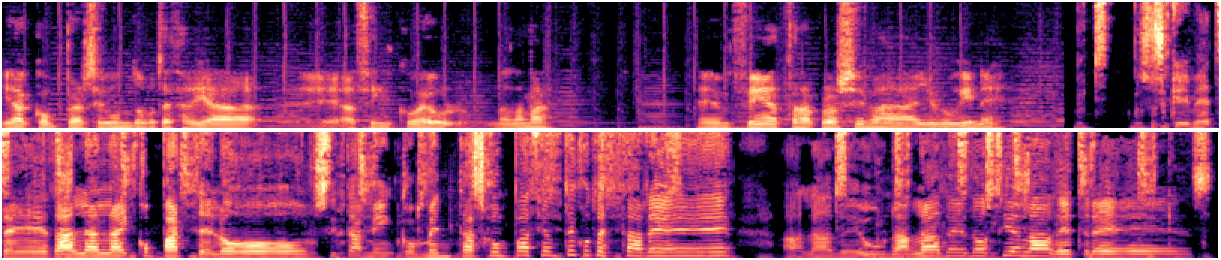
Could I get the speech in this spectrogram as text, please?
Y al comprar segundo bote estaría a 5 euros, nada más. En fin, hasta la próxima, Yurugines. Suscríbete, dale a like, compártelo. Si también comentas con pasión te contestaré. A la de una, a la de dos y a la de tres.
